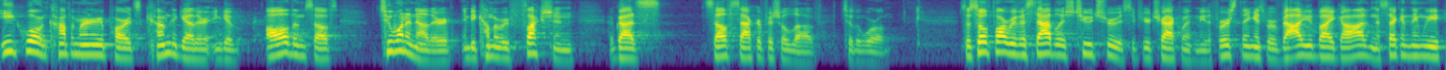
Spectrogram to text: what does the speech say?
equal and complementary parts come together and give all themselves to one another and become a reflection of God's self sacrificial love to the world. So, so far, we've established two truths if you're tracking with me. The first thing is we're valued by God, and the second thing we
